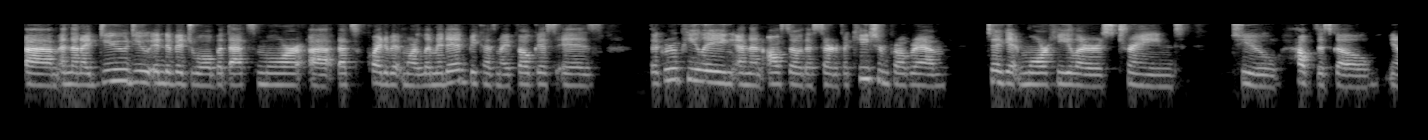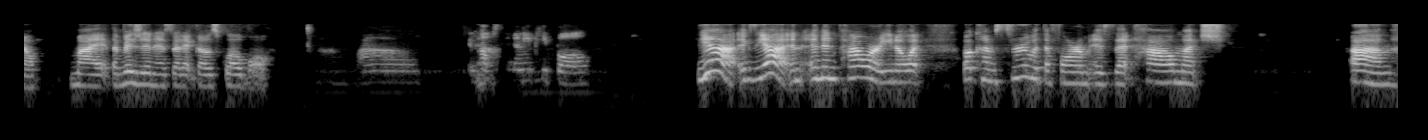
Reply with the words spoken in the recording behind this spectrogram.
um, and then i do do individual but that's more uh, that's quite a bit more limited because my focus is the group healing and then also the certification program to get more healers trained to help this go you know my the vision is that it goes global. Wow. It helps many people. Yeah ex- yeah and, and empower you know what what comes through with the forum is that how much um,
